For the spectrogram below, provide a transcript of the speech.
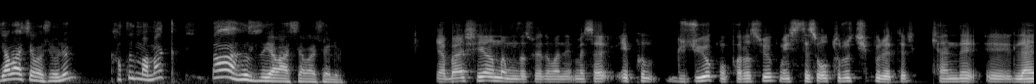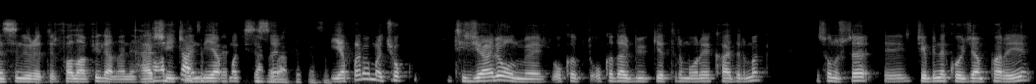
yavaş yavaş ölüm. Katılmamak daha hızlı yavaş yavaş ölüm. Ya ben şey anlamında söyledim hani mesela Apple gücü yok mu parası yok mu istese oturur çip üretir kendi e, lensini üretir falan filan hani her şeyi açıp kendi yapmak üretirsen de istese rahatlayacaksın. yapar ama çok ticari olmuyor o, ka- o kadar büyük yatırımı oraya kaydırmak sonuçta e, cebine koyacağın parayı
